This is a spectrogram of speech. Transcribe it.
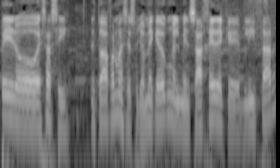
pero es así. De todas formas, es eso. Yo me quedo con el mensaje de que Blizzard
